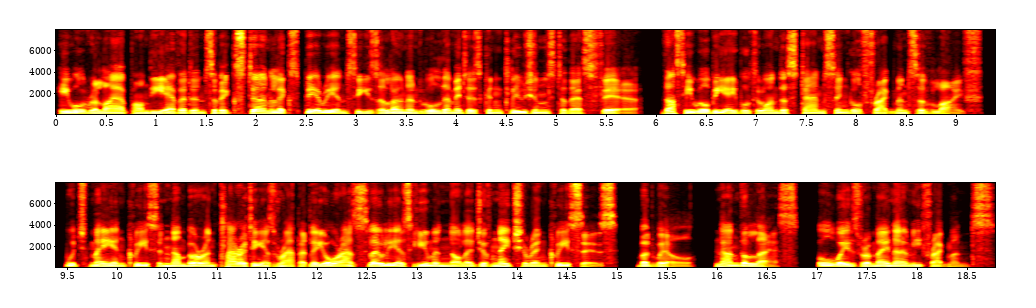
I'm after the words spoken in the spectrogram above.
he will rely upon the evidence of external experiences alone and will limit his conclusions to their sphere. Thus he will be able to understand single fragments of life, which may increase in number and clarity as rapidly or as slowly as human knowledge of nature increases, but will, nonetheless, always remain only fragments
